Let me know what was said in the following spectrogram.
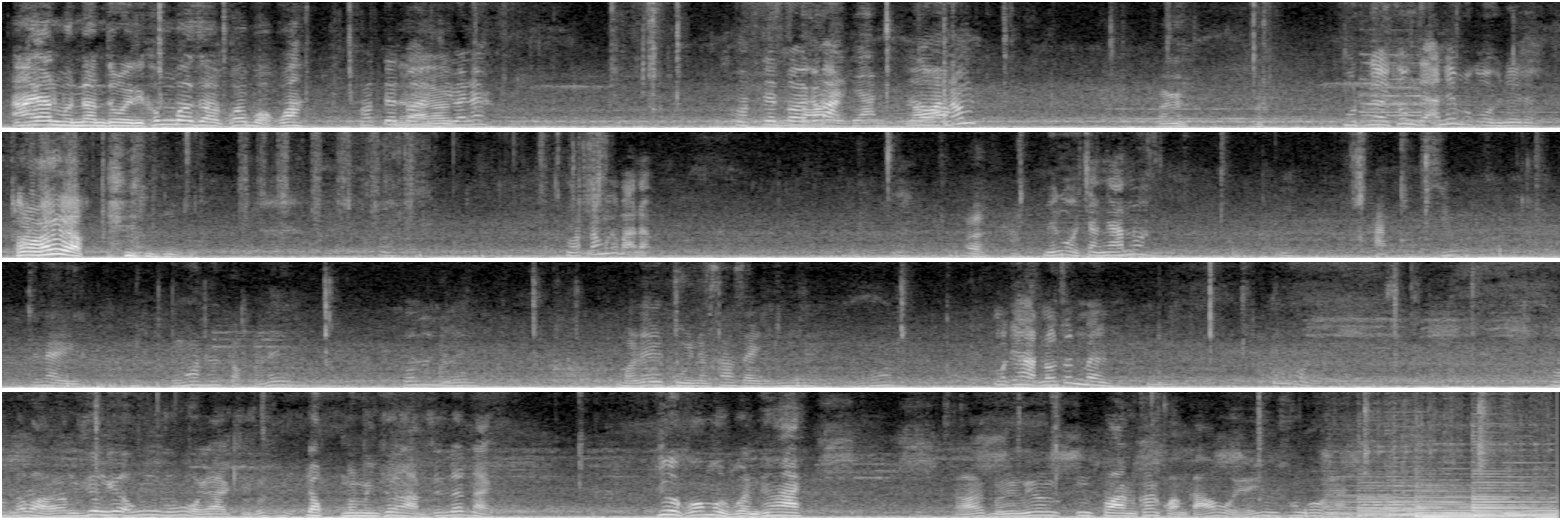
ai ăn một lần rồi thì không bao giờ coi bỏ qua tuyệt vời Đấy. chị Vân ơi ngọt tuyệt vời các bạn. giòn lo lắm. Một người không thể ăn hết một ổi này được. Không nói được. Ngọt lắm các bạn ạ. Ờ. miếng ổi trắng ngắn luôn. Hạt xíu. Cái này ngon hơn cả quả lê. Ngon hơn quả nhiều lê. Quả lê cùi làm sao dày được như này? Ngon. Mà cái hạt nó rất mềm. Nó bảo rằng riêng cái ống ống ổi này chỉ có độc mà mình chưa làm trên đất này chưa có một vườn thứ hai. Đấy bởi vì toàn coi quảng cáo của ấy không có phải này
